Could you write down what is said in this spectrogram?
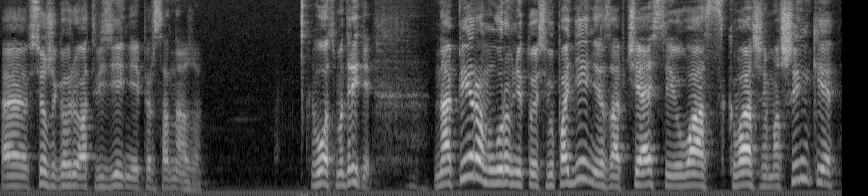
э, все же говорю, от везения персонажа. Вот, смотрите, на первом уровне, то есть выпадение запчасти, у вас к вашей машинке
